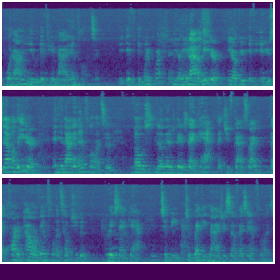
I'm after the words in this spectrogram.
what are you if you're not an influencer? If, if Great question. you know, you're not a leader, you know, if you, if, if you say I'm a leader and you're not an influencer, those, you know, there's, there's that gap that you've got. So I, that part of power of influence helps you to bridge that gap, to be, to recognize yourself as an influence,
